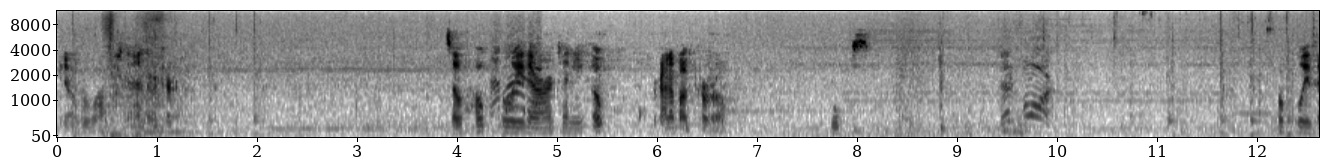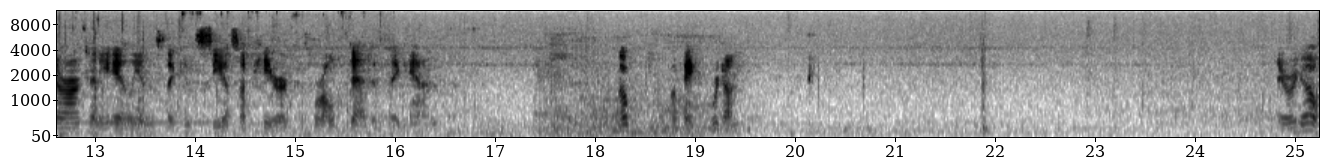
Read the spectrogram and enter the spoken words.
We can overwatch to end our turn. So hopefully there aren't any. Oh, forgot about Kuro. Oops. Ten four. Hopefully there aren't any aliens that can see us up here, because we're all dead if they can. Nope. Okay, we're done. There we go.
